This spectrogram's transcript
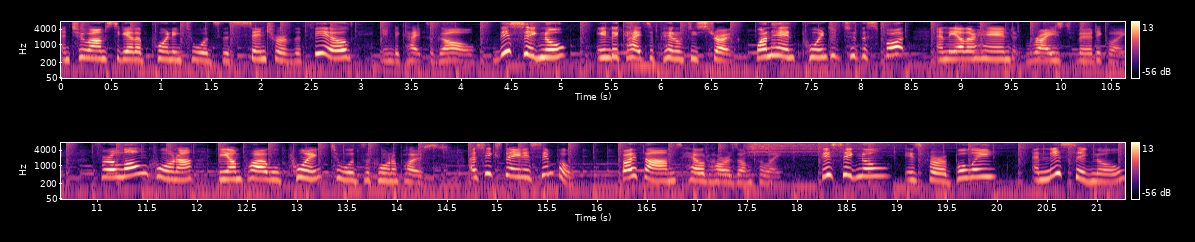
and two arms together pointing towards the centre of the field indicates a goal. This signal indicates a penalty stroke, one hand pointed to the spot and the other hand raised vertically. For a long corner, the umpire will point towards the corner post. A 16 is simple, both arms held horizontally. This signal is for a bully and this signal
